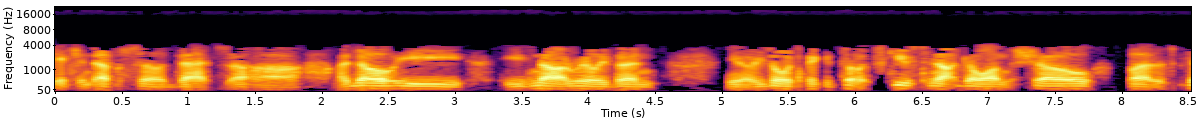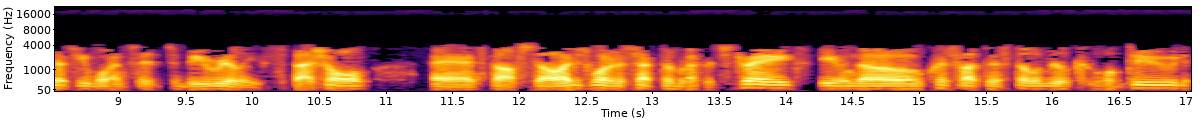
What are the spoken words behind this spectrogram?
kitchen episode. That's, uh, I know he, he's not really been, you know, he's always making some excuse to not go on the show, but it's because he wants it to be really special and stuff. So I just wanted to set the record straight, even though Chris Hudson is still a real cool dude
